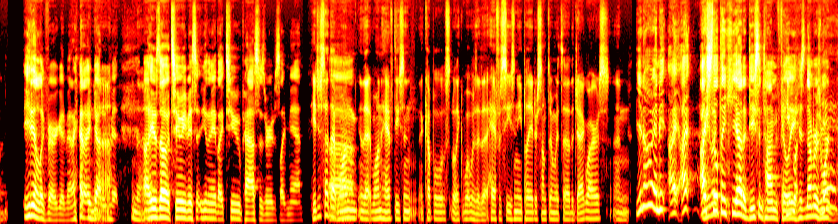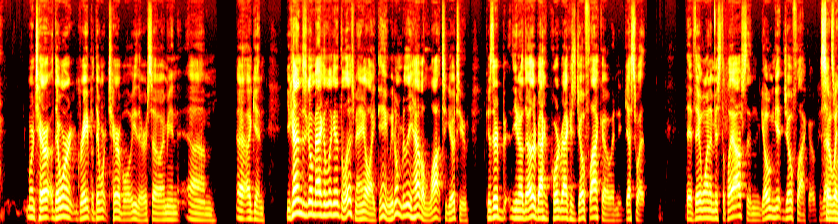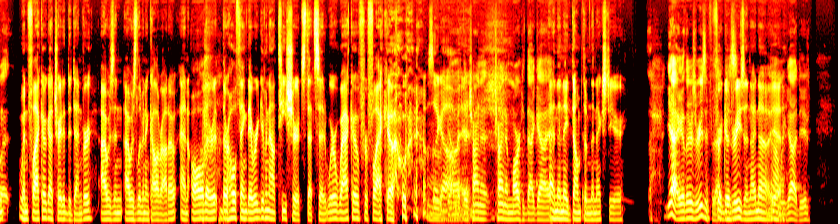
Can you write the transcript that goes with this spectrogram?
he didn't look very good, man. I gotta, I gotta Nah. admit. No. Uh, he was 0 2. He made he made like two passes, or just like man. he just had that uh, one that one half decent a couple of, like what was it a half a season he played or something with uh, the Jaguars and You know, and he, I I, I still looked- think he had a decent time in Philly. His numbers weren't Yeah. weren't terrible. They weren't great, but they weren't terrible either. So I mean, um, uh, again, you kind of just go back and looking at the list, man. You're like, dang, we don't really have a lot to go to because they're you know the other backup quarterback is Joe Flacco, and guess what? If they want to miss the playoffs, then go and get Joe Flacco So when what. when Flacco got traded to Denver, I was in I was living in Colorado, and all their their whole thing they were giving out T-shirts that said "We're Wacko for Flacco." I was like, my oh God, they're trying to trying to market that guy. and then they dumped him the next year yeah, yeah, there's a reason for that. for good reason. I know. Oh yeah. my god, dude.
